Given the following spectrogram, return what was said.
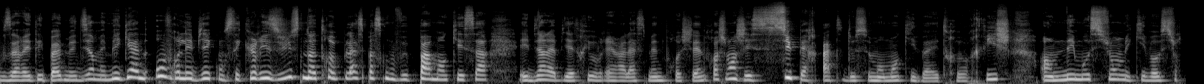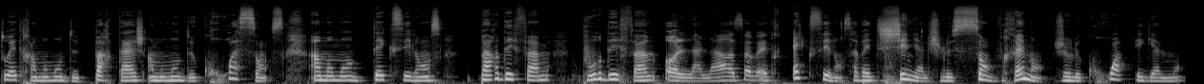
Vous arrêtez pas de me dire, mais Megan, ouvre les billets, qu'on sécurise juste notre place parce qu'on ne veut pas manquer ça. Eh bien, la billetterie ouvrira la semaine prochaine. Franchement, j'ai super hâte de ce moment qui va être riche en émotions, mais qui va surtout être un moment de partage, un moment de croissance, un moment d'excellence par des femmes, pour des femmes. Oh là là, ça va être excellent, ça va être génial. Je le sens vraiment, je le crois également.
